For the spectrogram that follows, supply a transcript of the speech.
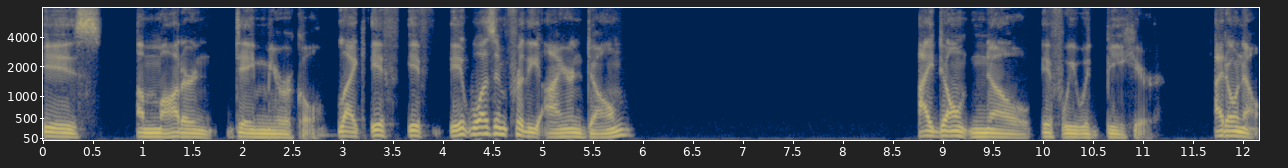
is a modern day miracle. Like if, if it wasn't for the Iron Dome, I don't know if we would be here. I don't know,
